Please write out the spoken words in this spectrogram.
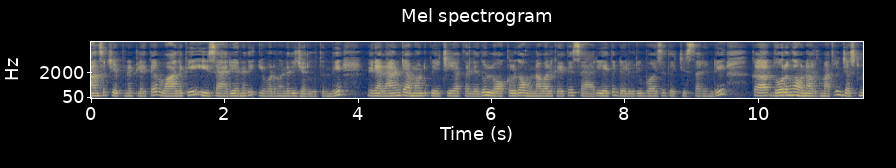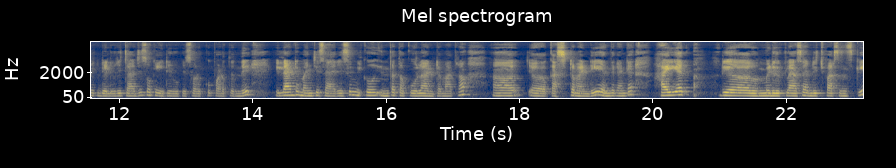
ఆన్సర్ చెప్పినట్లయితే వాళ్ళకి ఈ శారీ అనేది ఇవ్వడం అనేది జరుగుతుంది. మీరు ఎలాంటి అమౌంట్ పే చేయక్కర్లేదు. లోకల్గా ఉన్న వాళ్ళకైతే శారీ అయితే డెలివరీ బాయ్స్ తెచ్చిస్తారండి. దూరంగా ఉన్న వాళ్ళకి మాత్రం జస్ట్ మీకు డెలివరీ ఛార్జెస్ ఒక ఎయిటీ రూపీస్ వరకు పడుతుంది. ఇలాంటి మంచి శారీస్ మీకు ఇంత తక్కువలో అంటే మాత్రం కష్టం అండి ఎందుకంటే higher middle class and rich పర్సన్స్కి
